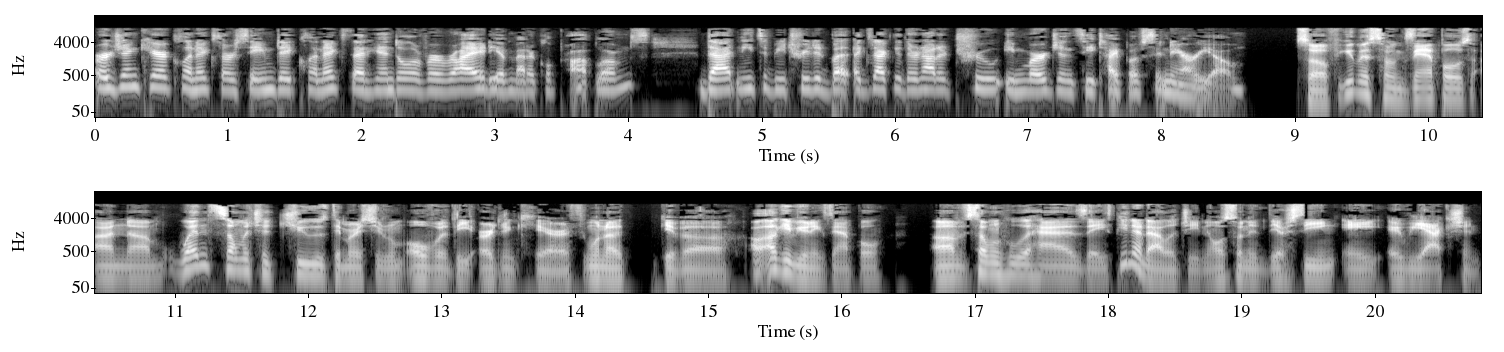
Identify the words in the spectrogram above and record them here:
Urgent care clinics are same day clinics that handle a variety of medical problems that need to be treated, but exactly, they're not a true emergency type of scenario. So if you give us some examples on um, when someone should choose the emergency room over the urgent care, if you want to give a, I'll, I'll give you an example of someone who has a peanut allergy and all of a sudden they're seeing a, a reaction.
